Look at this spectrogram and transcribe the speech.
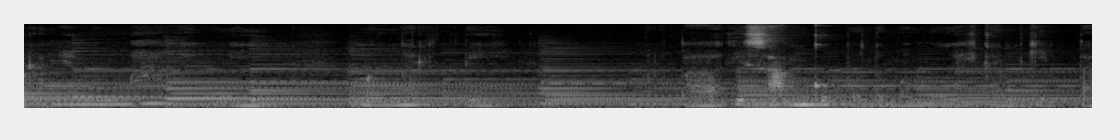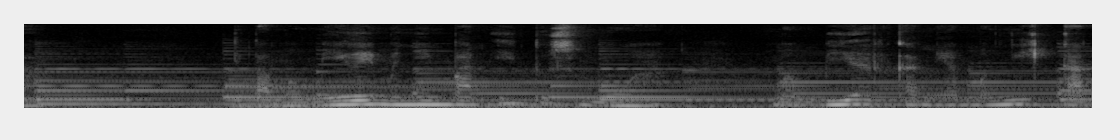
orang yang memahami, mengerti, apalagi sanggup untuk memulihkan kita. Kita memilih menyimpan itu semua, membiarkannya mengikat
